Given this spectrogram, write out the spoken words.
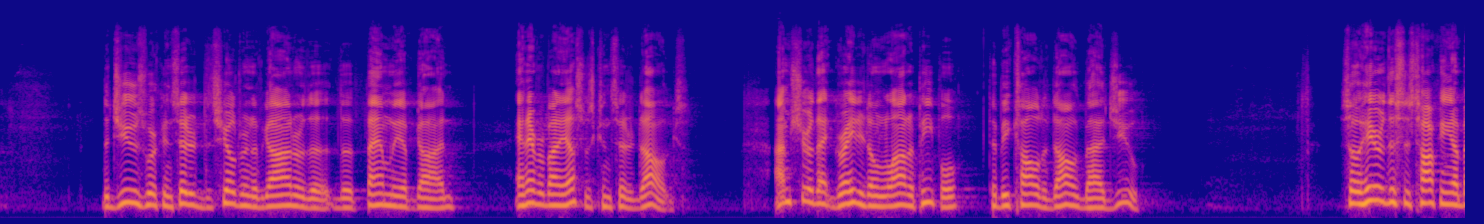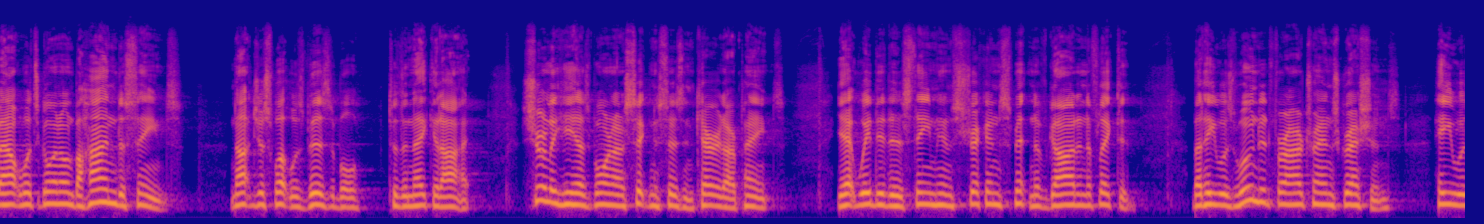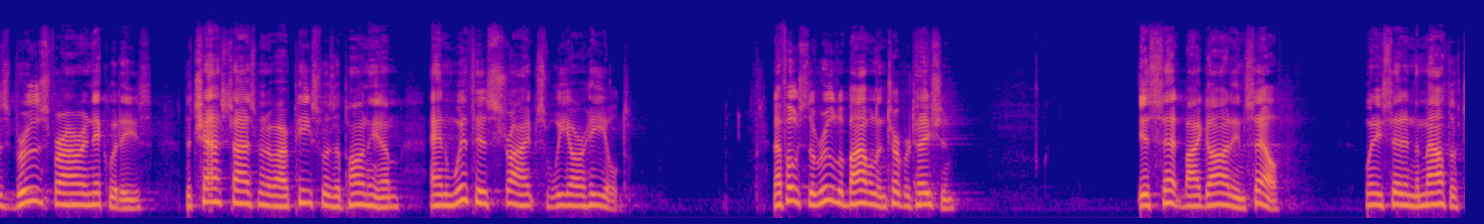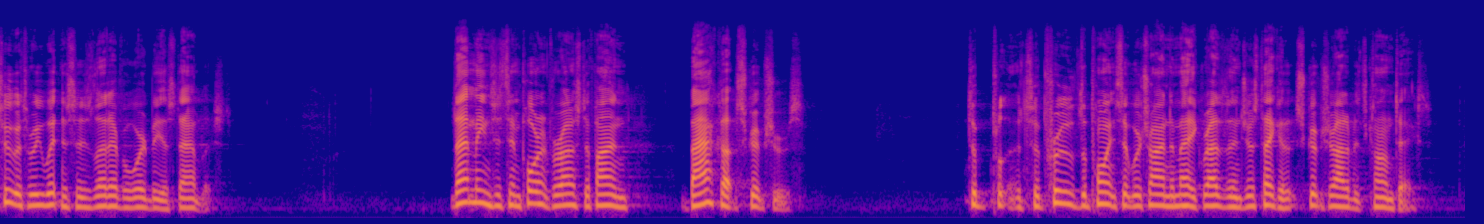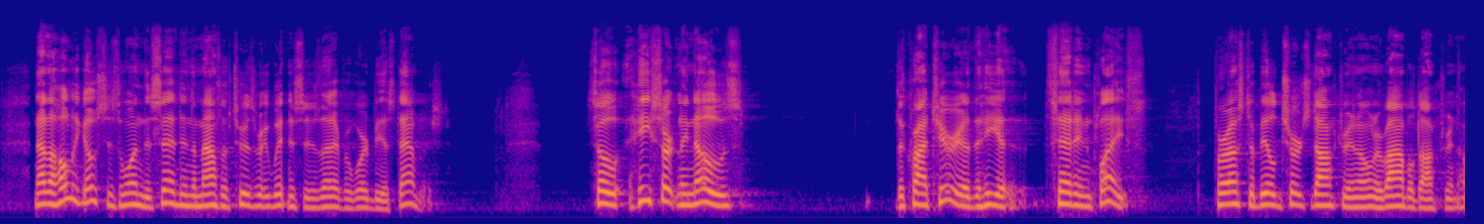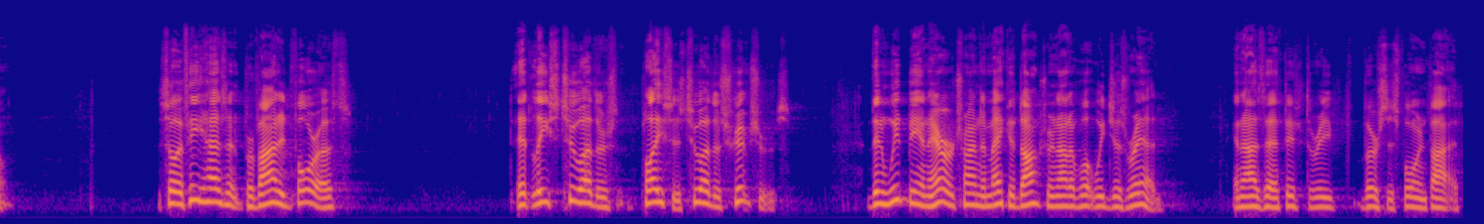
the Jews were considered the children of God or the, the family of God, and everybody else was considered dogs. I'm sure that grated on a lot of people to be called a dog by a Jew. So here, this is talking about what's going on behind the scenes, not just what was visible to the naked eye. Surely he has borne our sicknesses and carried our pains. Yet we did esteem him stricken, smitten of God, and afflicted. But he was wounded for our transgressions, he was bruised for our iniquities. The chastisement of our peace was upon him, and with his stripes we are healed. Now, folks, the rule of Bible interpretation is set by God Himself when He said, In the mouth of two or three witnesses, let every word be established. That means it's important for us to find backup scriptures to, to prove the points that we're trying to make rather than just take a scripture out of its context. Now, the Holy Ghost is the one that said, In the mouth of two or three witnesses, let every word be established. So he certainly knows the criteria that he uh, set in place for us to build church doctrine on or Bible doctrine on. So if he hasn't provided for us at least two other places, two other scriptures, then we'd be in error trying to make a doctrine out of what we just read in Isaiah 53, verses 4 and 5.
